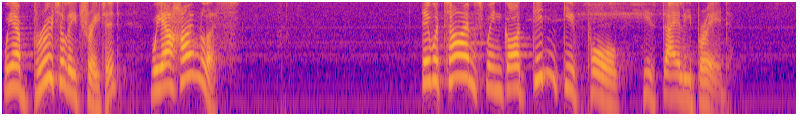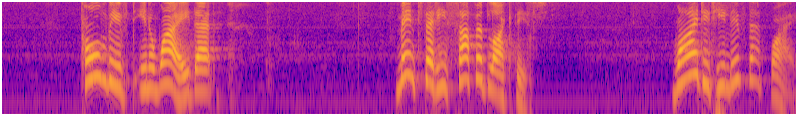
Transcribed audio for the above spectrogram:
We are brutally treated. We are homeless. There were times when God didn't give Paul his daily bread. Paul lived in a way that meant that he suffered like this. Why did he live that way?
